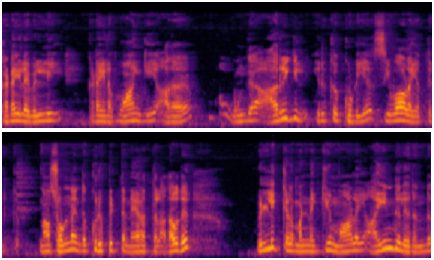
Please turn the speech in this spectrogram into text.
கடையில் வெள்ளி கடையில் வாங்கி அதை உங்கள் அருகில் இருக்கக்கூடிய சிவாலயத்திற்கு நான் சொன்ன இந்த குறிப்பிட்ட நேரத்தில் அதாவது வெள்ளிக்கிழமை அன்னைக்கு மாலை ஐந்திலிருந்து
